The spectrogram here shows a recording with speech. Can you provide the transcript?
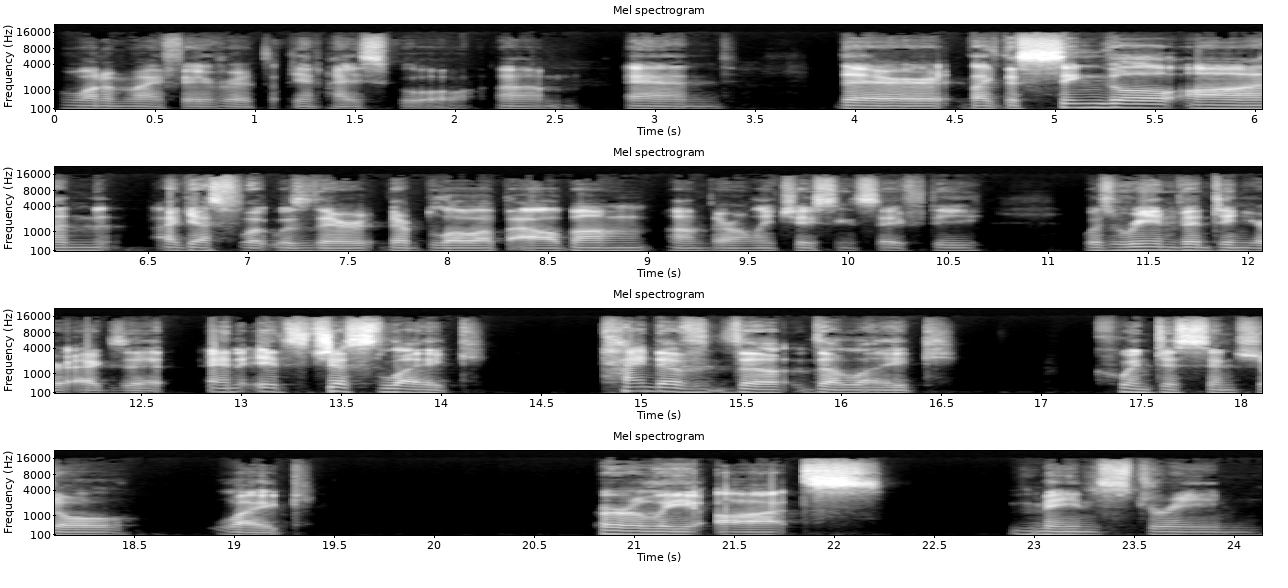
one of my favorites in high school. Um and their like the single on I guess what was their their blow up album, um, they're only chasing safety, was reinventing your exit. And it's just like kind of the the like quintessential like early aughts mainstream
